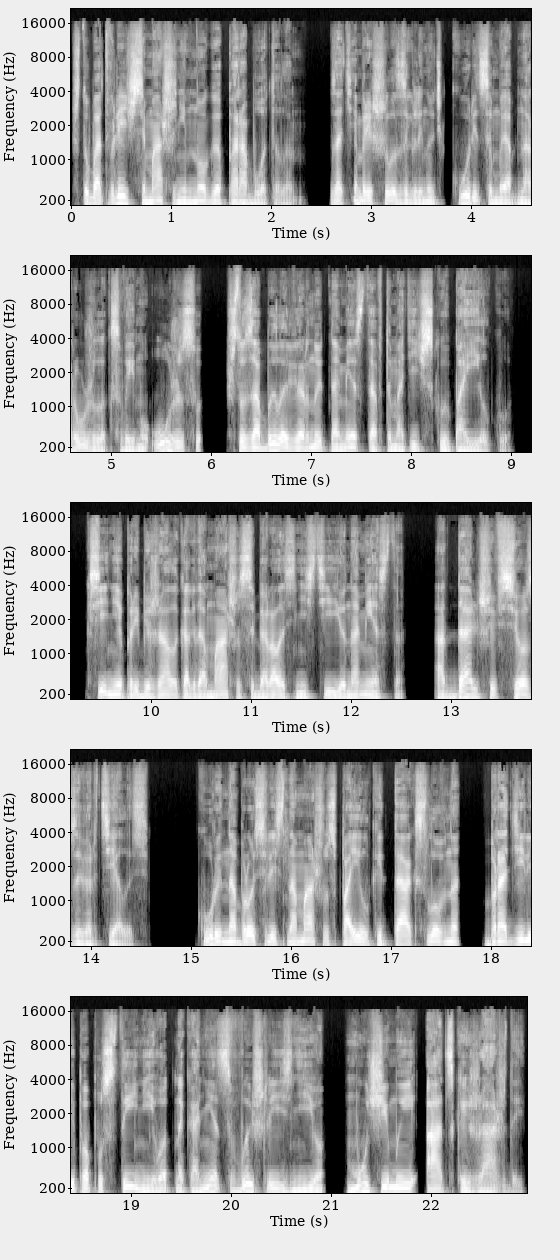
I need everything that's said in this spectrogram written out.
Чтобы отвлечься, Маша немного поработала. Затем решила заглянуть к курицам и обнаружила к своему ужасу, что забыла вернуть на место автоматическую поилку. Ксения прибежала, когда Маша собиралась нести ее на место, а дальше все завертелось. Куры набросились на Машу с поилкой так, словно бродили по пустыне, и вот, наконец, вышли из нее, мучимые адской жаждой.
